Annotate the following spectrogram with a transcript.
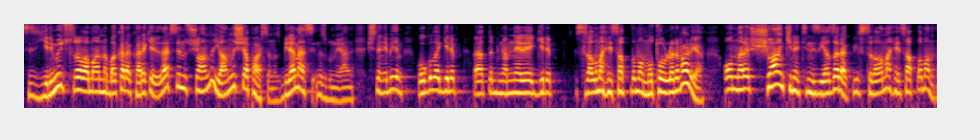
Siz 23 sıralamalarına bakarak hareket ederseniz şu anda yanlış yaparsınız. Bilemezsiniz bunu yani. İşte ne bileyim Google'a girip veyahut da bilmem nereye girip sıralama hesaplama motorları var ya onlara şu anki netinizi yazarak bir sıralama hesaplamanın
